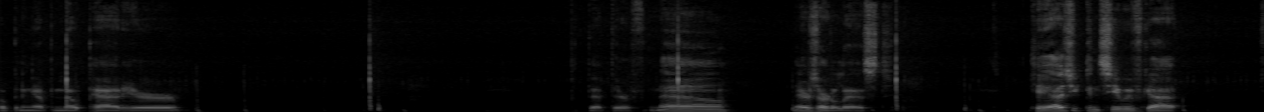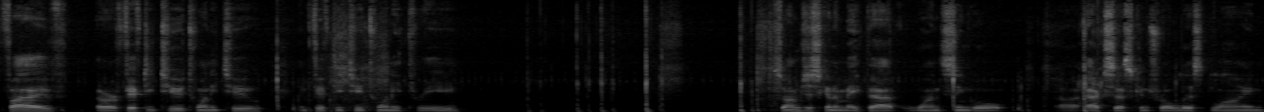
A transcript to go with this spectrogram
opening up notepad here. Put that there for now. There's our list. Okay, as you can see, we've got five or 5222 and 5223. So I'm just going to make that one single uh, access control list line.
